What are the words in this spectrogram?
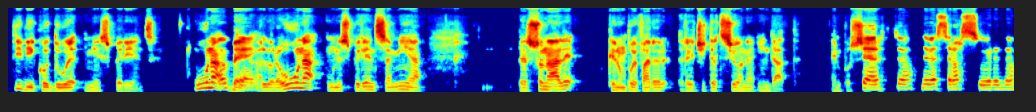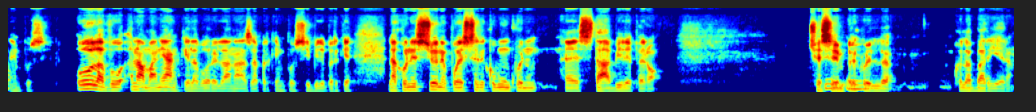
ti dico due mie esperienze. Una, Ok. beh, allora, una, un'esperienza mia personale che non puoi fare recitazione in DAT. È impossibile. Certo, deve essere assurdo. È impossibile. O lavoro, no, ma neanche lavoro la NASA perché è impossibile, perché la connessione può essere comunque eh, stabile, però c'è sempre Mm-mm. quel- quella barriera.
